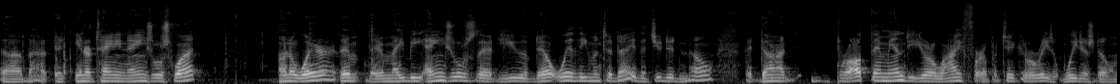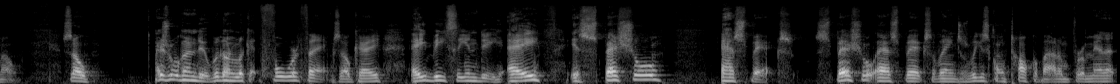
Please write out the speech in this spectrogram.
uh, about entertaining angels, what? unaware. There, there may be angels that you have dealt with even today that you didn't know, that God brought them into your life for a particular reason. We just don't know. So here's what we're going to do we're going to look at four things, okay? A, B, C, and D. A is special aspects. Special aspects of angels. We're just going to talk about them for a minute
